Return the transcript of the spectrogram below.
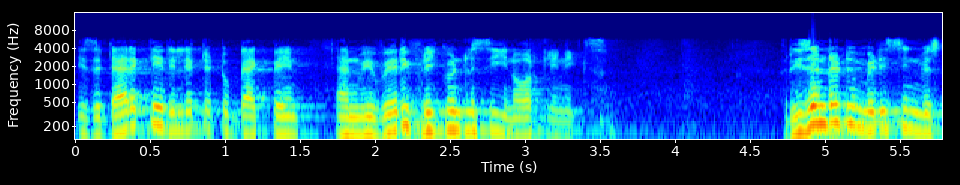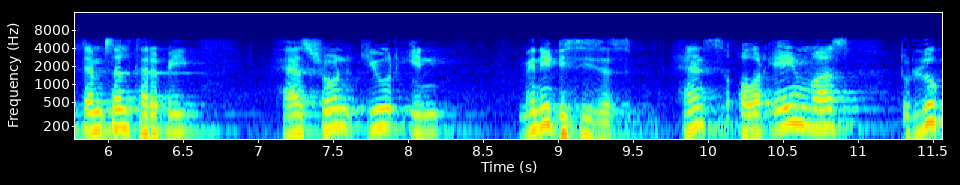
is directly related to back pain and we very frequently see in our clinics. Regenerative medicine with stem cell therapy has shown cure in many diseases. Hence, our aim was to look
